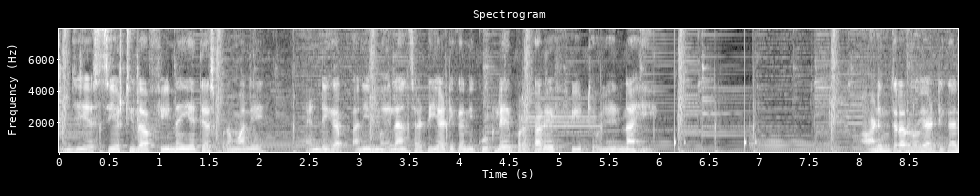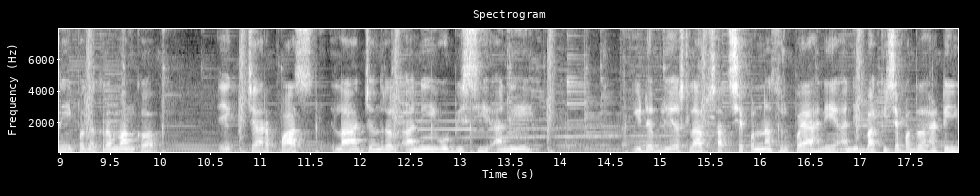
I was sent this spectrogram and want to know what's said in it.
म्हणजे एस सी एस टीला फी नाही आहे त्याचप्रमाणे हँडिकॅप आणि महिलांसाठी या ठिकाणी कुठल्याही प्रकारे फी ठेवलेली नाही. आणि मित्रांनो या ठिकाणी पदक्रमांक एक चार पाचला जनरल आणि ओ बी सी आणि ई डब्ल्यू एसला सातशे पन्नास रुपये आहे आणि बाकीच्या पदासाठी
